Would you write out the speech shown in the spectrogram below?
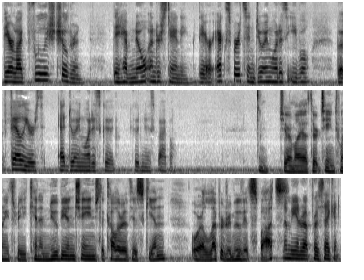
They are like foolish children. They have no understanding. They are experts in doing what is evil, but failures at doing what is good." Good News Bible. Jeremiah 13:23 Can a Nubian change the color of his skin or a leopard remove its spots? Let me interrupt for a second.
